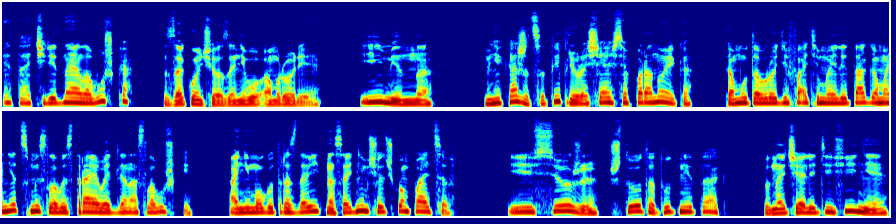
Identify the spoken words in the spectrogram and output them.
«Это очередная ловушка?» – закончила за него Амрория. «Именно. Мне кажется, ты превращаешься в параноика. Кому-то вроде Фатима или Тагома нет смысла выстраивать для нас ловушки. Они могут раздавить нас одним щелчком пальцев. И все же, что-то тут не так. Вначале Тифиния,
